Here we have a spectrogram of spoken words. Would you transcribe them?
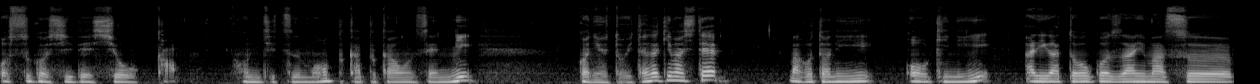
お過ごしでしょうか？本日もぷかぷか温泉にご入湯いただきまして誠に大きにありがとうございます。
